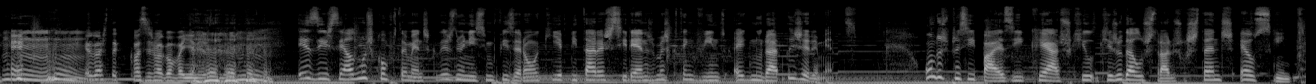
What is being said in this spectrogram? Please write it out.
Eu gosto que vocês me acompanhem neste momento. Existem alguns comportamentos que desde o início me fizeram aqui apitar as sirenes, mas que tenho vindo a ignorar ligeiramente. Um dos principais e que acho que, que ajuda a ilustrar os restantes é o seguinte:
